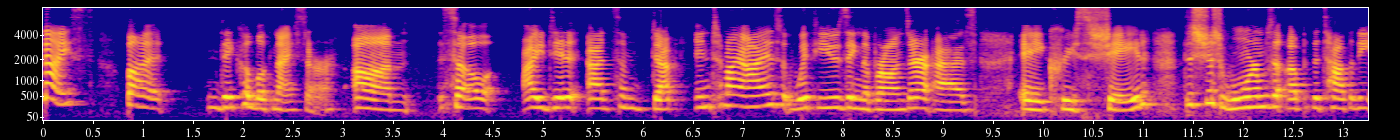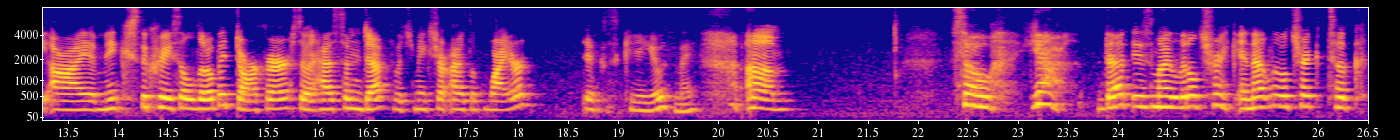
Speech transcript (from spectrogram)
nice, but they could look nicer. Um, so I did add some depth into my eyes with using the bronzer as a crease shade. This just warms up the top of the eye. It makes the crease a little bit darker so it has some depth which makes your eyes look wider. Excuse me. Um, so yeah, that is my little trick and that little trick took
